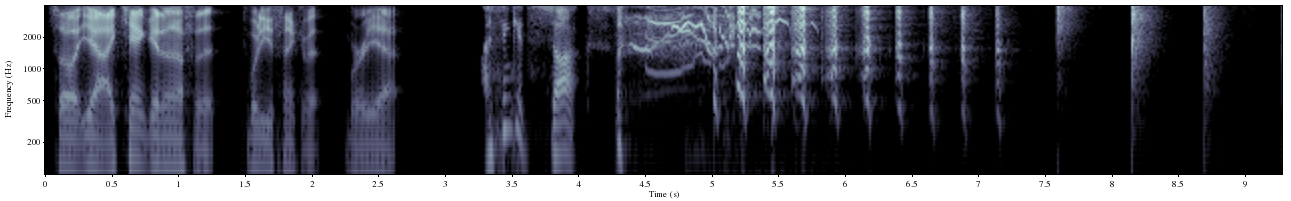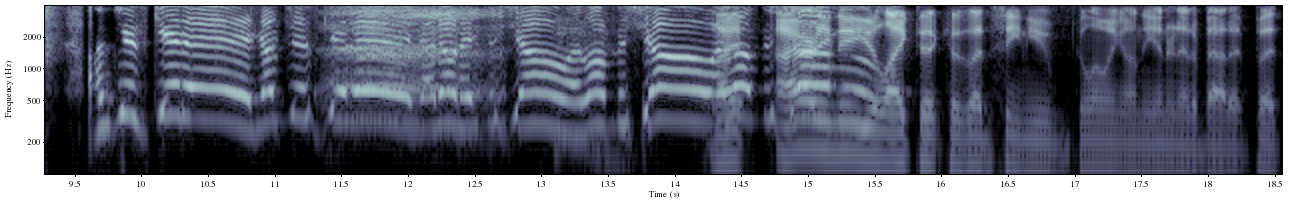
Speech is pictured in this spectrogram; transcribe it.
So yeah, I can't get enough of it. What do you think of it? Where are you at? I think it sucks. I'm just kidding. I'm just kidding. I don't hate the show. I love the show. I, love the show. I already knew you liked it because I'd seen you glowing on the internet about it. But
